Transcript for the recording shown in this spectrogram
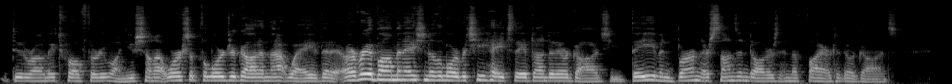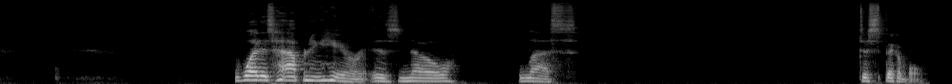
Deuteronomy 12:31 You shall not worship the Lord your God in that way that every abomination of the Lord which he hates they have done to their gods they even burn their sons and daughters in the fire to their gods. What is happening here is no less despicable.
